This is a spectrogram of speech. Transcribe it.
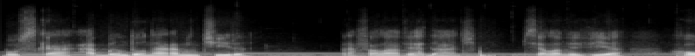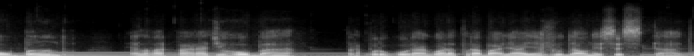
buscar abandonar a mentira para falar a verdade. Se ela vivia roubando, ela vai parar de roubar para procurar agora trabalhar e ajudar o necessitado.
